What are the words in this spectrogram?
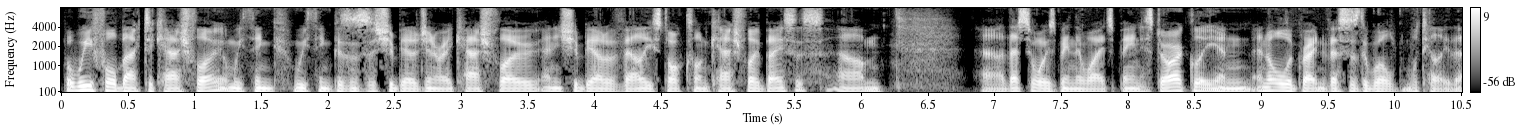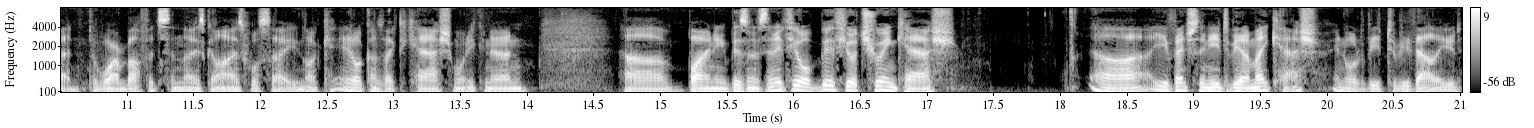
But we fall back to cash flow, and we think we think businesses should be able to generate cash flow, and you should be able to value stocks on cash flow basis. Um, uh, that's always been the way it's been historically, and, and all the great investors in the world will tell you that. The Warren Buffetts and those guys will say, like, it all comes back to cash and what you can earn uh, by owning a business. And if you're if you're chewing cash, uh, you eventually need to be able to make cash in order to be to be valued.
